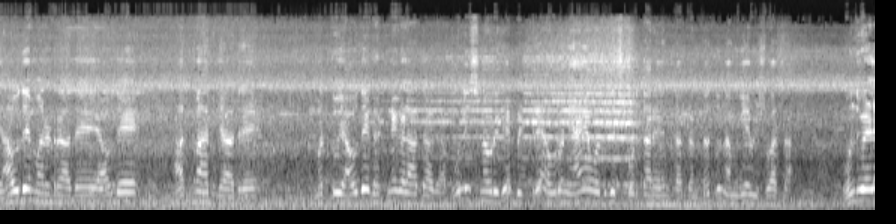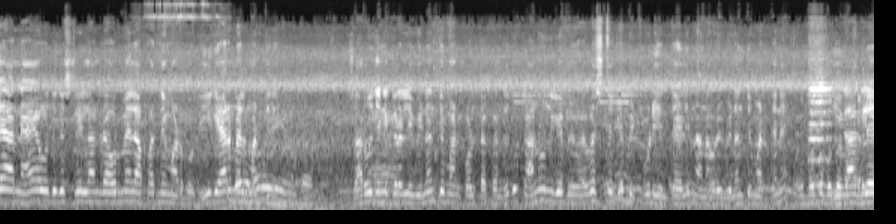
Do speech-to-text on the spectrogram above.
ಯಾವುದೇ ಮರ್ಡರ್ ಆದರೆ, ಯಾವುದೇ ಆತ್ಮಹತ್ಯೆ ಆದರೆ ಮತ್ತು ಯಾವುದೇ ಘಟನೆಗಳಾದಾಗ ಪೊಲೀಸ್ನವರಿಗೆ ಬಿಟ್ಟರೆ ಅವರು ನ್ಯಾಯ ಒದಗಿಸ್ಕೊಡ್ತಾರೆ ಅಂತಕ್ಕಂಥದ್ದು ನಮಗೆ ವಿಶ್ವಾಸ. ಒಂದು ವೇಳೆ ಆ ನ್ಯಾಯ ಒದಗಿಸ್ಲಿಲ್ಲ ಅಂದರೆ ಅವ್ರ ಮೇಲೆ ಆಪಾದನೆ ಮಾಡ್ಬೋದು. ಈಗ ಯಾರ ಮೇಲೆ ಮಾಡ್ತೀರಿ? ಸಾರ್ವಜನಿಕರಲ್ಲಿ ವಿನಂತಿ ಮಾಡ್ಕೊಳ್ತಕ್ಕಂಥದ್ದು ಕಾನೂನಿಗೆ ವ್ಯವಸ್ಥೆಗೆ ಬಿಟ್ಬಿಡಿ ಅಂತ ಹೇಳಿ ನಾನು ಅವ್ರಿಗೆ ವಿನಂತಿ ಮಾಡ್ತೇನೆ. ಈಗಾಗಲೇ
